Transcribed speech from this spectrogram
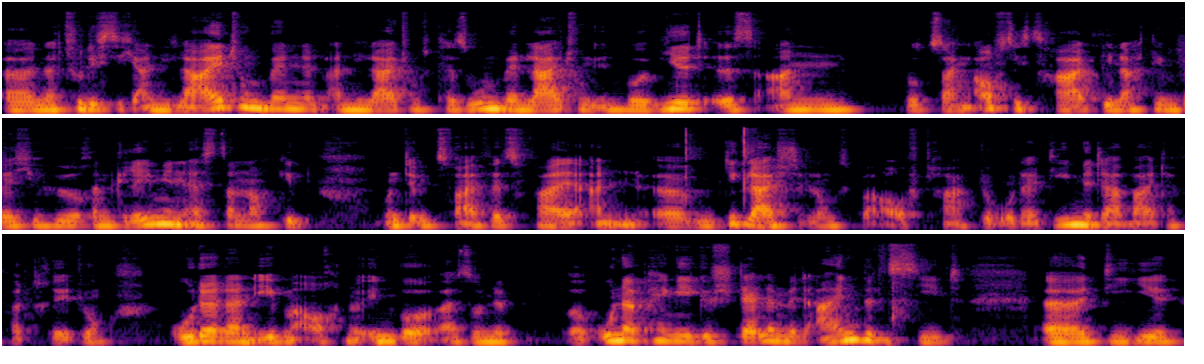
äh, natürlich sich an die Leitung wendet, an die Leitungsperson, wenn Leitung involviert ist, an sozusagen Aufsichtsrat, je nachdem, welche höheren Gremien es dann noch gibt und im Zweifelsfall an ähm, die Gleichstellungsbeauftragte oder die Mitarbeitervertretung oder dann eben auch eine, Invo also eine äh, unabhängige Stelle mit einbezieht, äh, die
